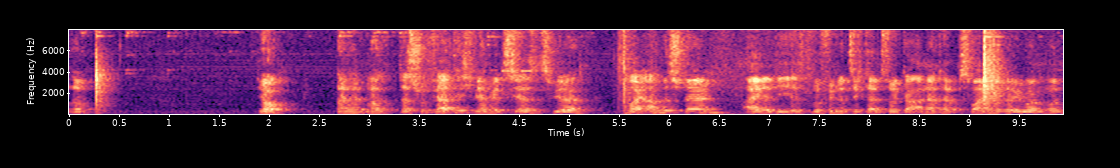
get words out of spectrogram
So. Ja, dann hätten wir das schon fertig. Wir haben jetzt also jetzt wieder zwei Anbissstellen. Eine, die ist, befindet sich dann circa anderthalb, zwei Meter über dem Grund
